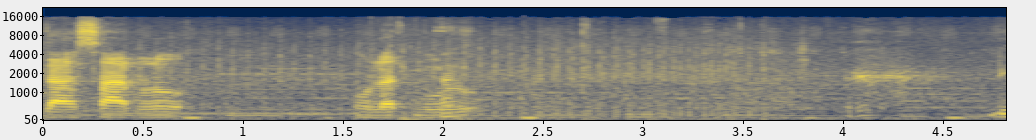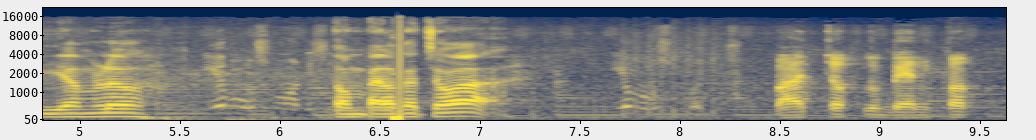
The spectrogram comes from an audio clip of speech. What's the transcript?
Dasar lu ulat bulu. Diam sini. tompel kecoa. Bacot lu bentot.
